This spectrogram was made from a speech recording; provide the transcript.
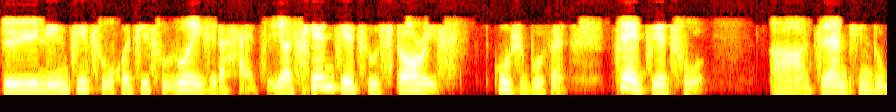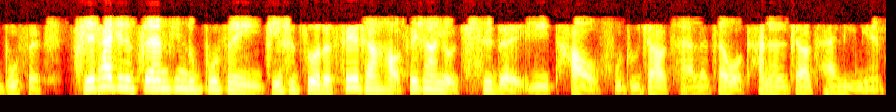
对于零基础或基础弱一些的孩子，要先接触 stories 故事部分，再接触。啊，自然拼读部分，其实它这个自然拼读部分已经是做的非常好、非常有趣的一套辅助教材了，在我看到的教材里面，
